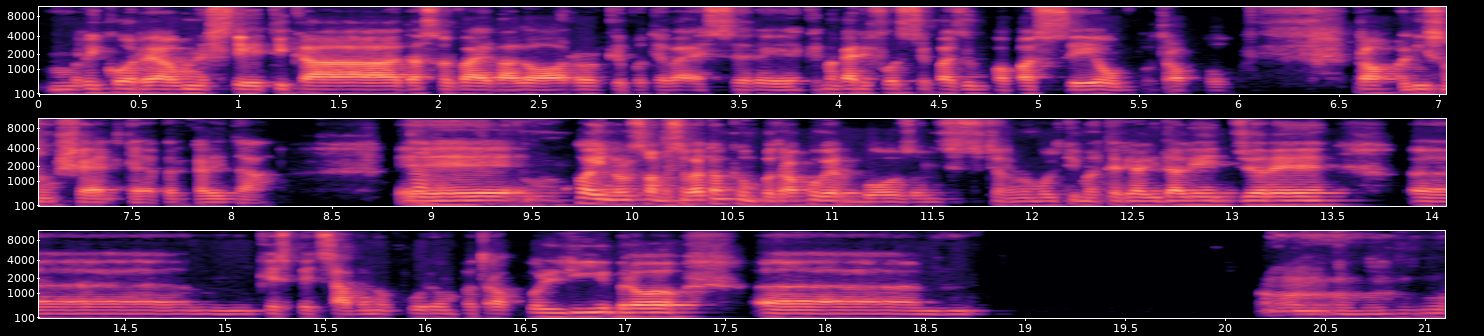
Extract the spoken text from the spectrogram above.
mh, ricorrere a un'estetica da survival horror che poteva essere che magari fosse quasi un po' passeo un po' troppo però lì sono scelte eh, per carità E poi non lo so, mi è sembrato anche un po' troppo verboso, nel senso c'erano molti materiali da leggere ehm, che spezzavano pure un po' troppo il libro. Ehm, mm,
